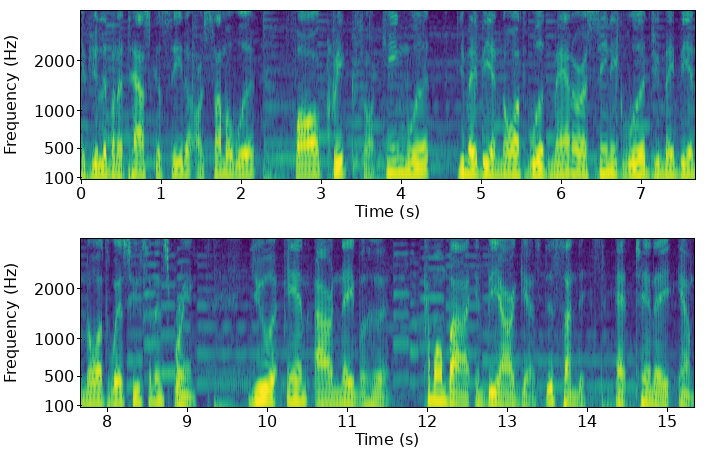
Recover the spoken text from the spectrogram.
If you live in Atascocita or Summerwood, Fall Creeks or Kingwood, you may be in Northwood Manor or Scenic Wood, you may be in Northwest Houston and Spring. You are in our neighborhood. Come on by and be our guest this Sunday at 10 a.m.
